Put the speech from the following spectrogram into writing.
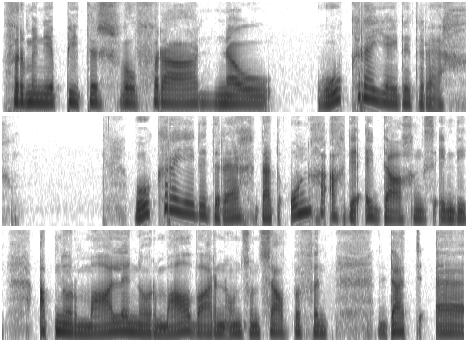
vir meneer Pieters wil vra nou hoe kry jy dit reg Hoe kry jy dit reg dat ongeag die uitdagings en die abnormale normaal waarin ons onsself bevind dat uh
